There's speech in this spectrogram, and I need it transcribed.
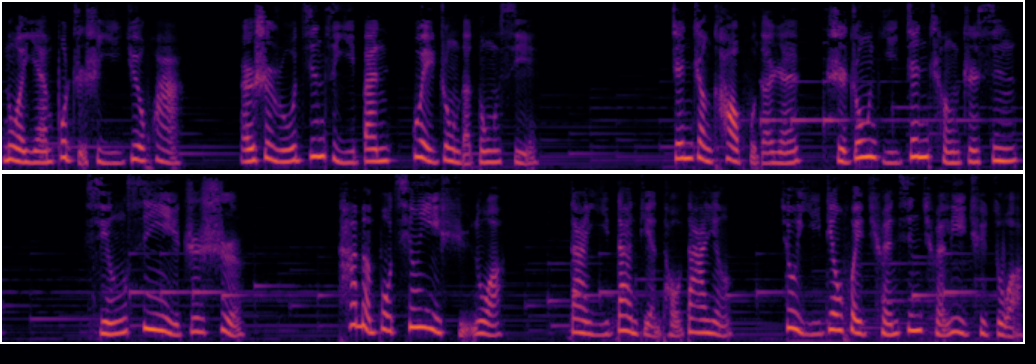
诺言不只是一句话，而是如金子一般贵重的东西。真正靠谱的人，始终以真诚之心行信义之事。他们不轻易许诺，但一旦点头答应，就一定会全心全力去做。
